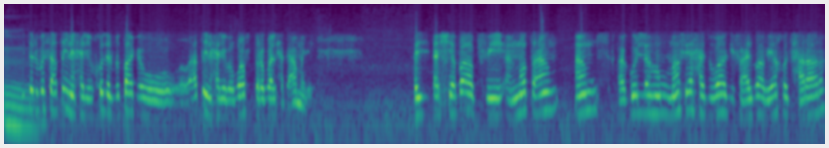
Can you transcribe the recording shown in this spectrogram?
قلت له بس أعطيني حليب خذ البطاقة وأعطيني حليب أبغى أفطر وبلحق عملي. الشباب في المطعم أمس أقول لهم ما في أحد واقف على الباب يأخذ حرارة.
